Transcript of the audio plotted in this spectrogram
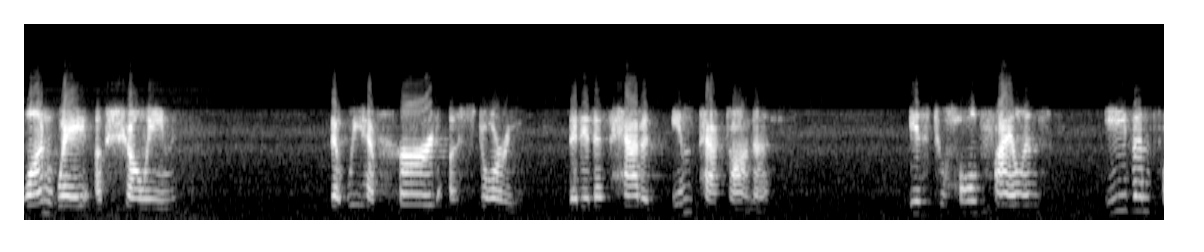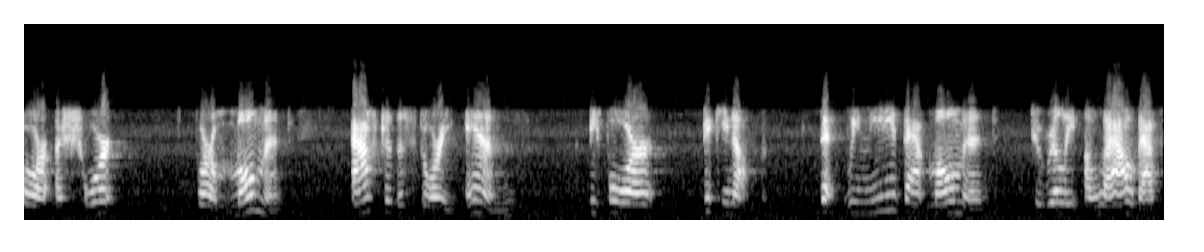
one way of showing that we have heard a story, that it has had an impact on us, is to hold silence even for a short, for a moment after the story ends before picking up. That we need that moment to really allow that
